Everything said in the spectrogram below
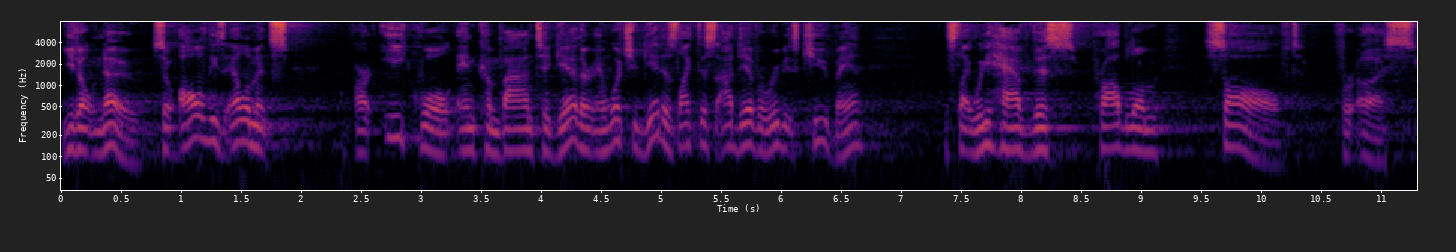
You don't know. So all of these elements are equal and combined together. And what you get is like this idea of a Rubik's Cube, man. It's like we have this problem solved for us.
